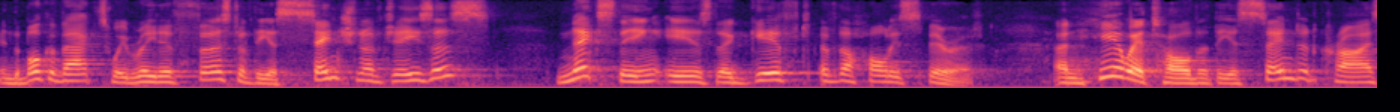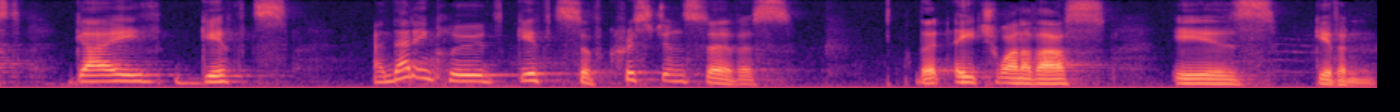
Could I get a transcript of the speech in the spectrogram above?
in the book of Acts, we read of first of the ascension of Jesus. Next thing is the gift of the Holy Spirit. And here we're told that the ascended Christ gave gifts, and that includes gifts of Christian service that each one of us is given.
